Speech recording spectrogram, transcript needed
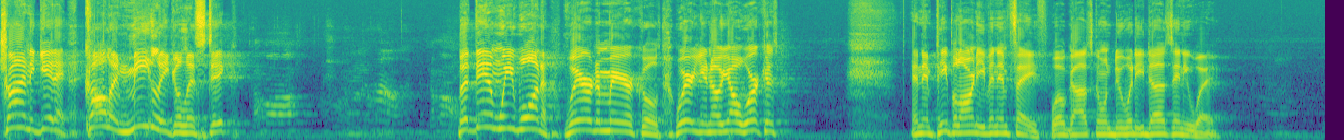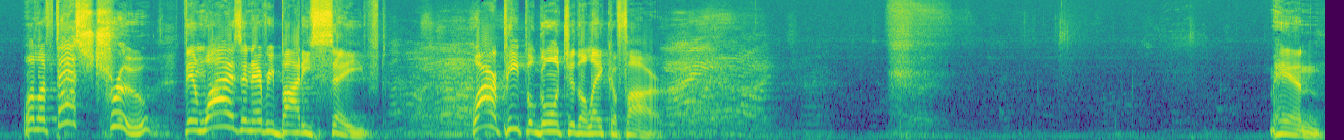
trying to get it, calling me legalistic. But then we want to, where are the miracles? Where, you know, y'all working? And then people aren't even in faith. Well, God's going to do what He does anyway. Well, if that's true, then why isn't everybody saved? Why are people going to the lake of fire? Man,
